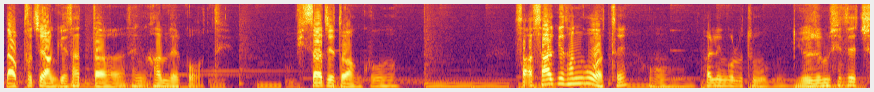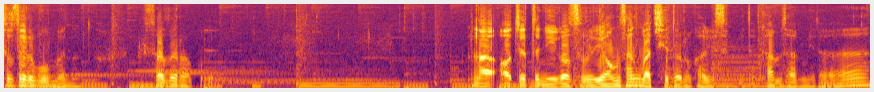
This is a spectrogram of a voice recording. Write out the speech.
나쁘지 않게 샀다 생각하면 될 것 같아. 비싸지도 않고. 싸, 싸게 산 것 같아. 어, 팔린 걸로 좀 보면. 요즘 시세 추세를 보면은 비싸더라고요. 아 어쨌든 이것으로 영상 마치도록 하겠습니다. 감사합니다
